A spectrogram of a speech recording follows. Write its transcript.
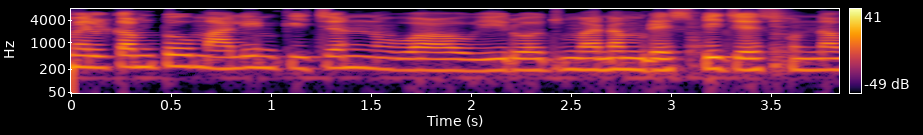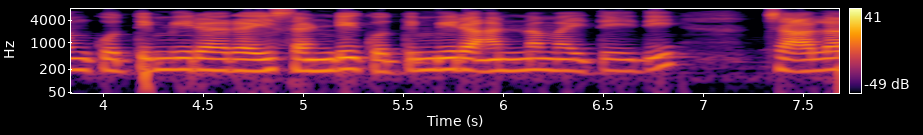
Welcome to Malin kitchen. Wow ఈరోజు మనం రెసిపీ చేసుకున్నాం కొత్తిమీర రైస్ అండి. కొత్తిమీర అన్నం అయితే ఇది చాలా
